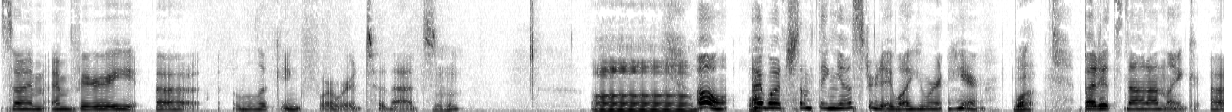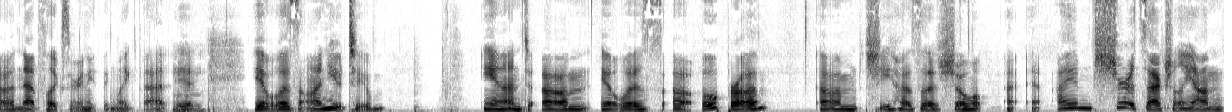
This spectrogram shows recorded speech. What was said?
So I'm I'm very uh, looking forward to that. Mm-hmm. um, Oh, I watched something yesterday while you weren't here. What? But it's not on like uh, Netflix or anything like that. It Mhm. it was on YouTube, and um, it was uh, Oprah. Um, she has a show. I, I am sure it's actually on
